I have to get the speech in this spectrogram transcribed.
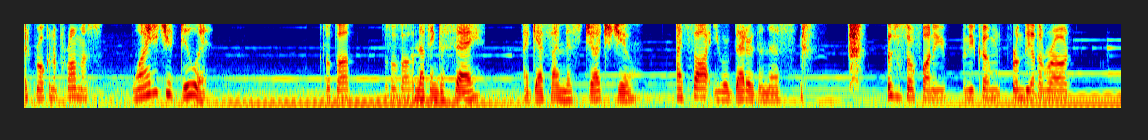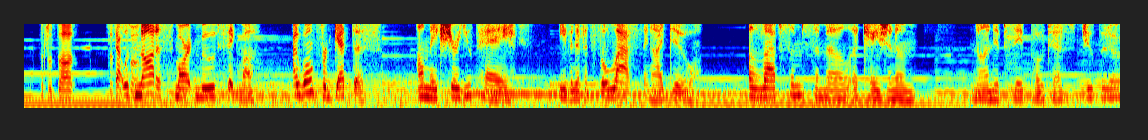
I'd broken a promise. Why did you do it? Nothing to say? I guess I misjudged you. I thought you were better than this. This is so funny when you come from the other road. That was not a smart move, Sigma. I won't forget this. I'll make sure you pay, even if it's the last thing I do. Elapsum semel occasionem, non ipse potest Jupiter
